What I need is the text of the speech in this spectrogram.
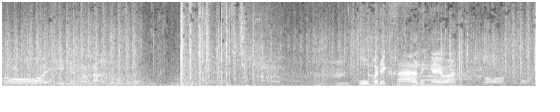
โอ้ยเอ็งกำลังโดดอืมกูไม่ได้ฆ่าหรือไงวะ The hard point.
